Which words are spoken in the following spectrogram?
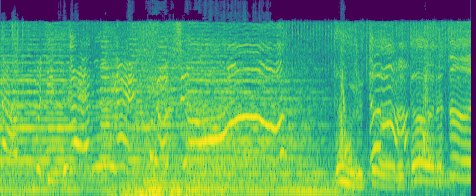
나쁜 인간 날 펴줘. 뚜루 뚜루 뚜루 뚜루 뚜루 뚜루.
